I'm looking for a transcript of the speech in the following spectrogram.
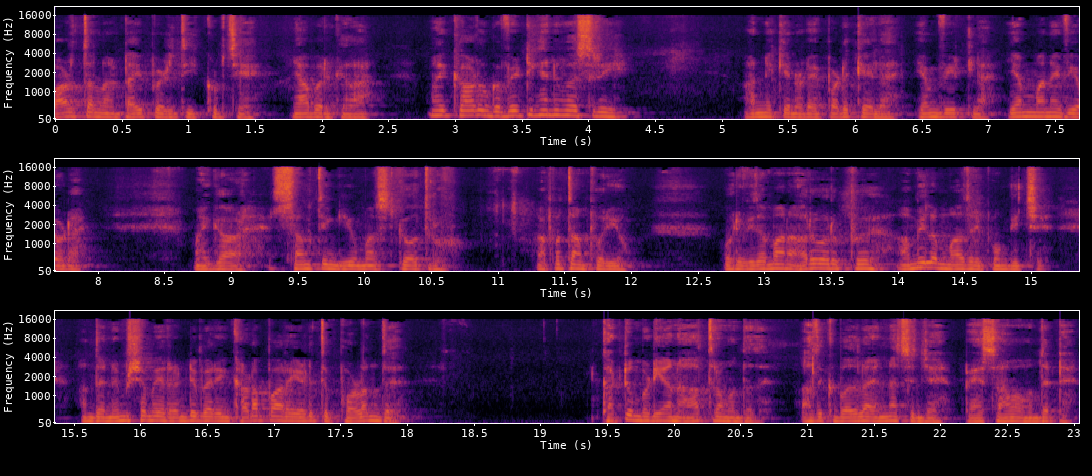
வாழ்த்தெல்லாம் டைப் எழுதி குடிச்சே. ஞாபகம் இருக்குதா? மை காடு உங்கள் வெட்டிங் அனிவர்சரி அன்னைக்கு என்னுடைய படுக்கையில் என் வீட்டில் என் மனைவியோட. My god it's something you must go through அப்போ தான் புரியும். ஒரு விதமான அருவறுப்பு அமிலம் மாதிரி பொங்கிச்சு. அந்த நிமிஷமே ரெண்டு பேரையும் கடப்பாறை எடுத்து பொழந்து கட்டும்படியான ஆத்திரம் வந்தது. அதுக்கு பதிலாக என்ன செஞ்சேன் பேசாமல் வந்துட்டேன்.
